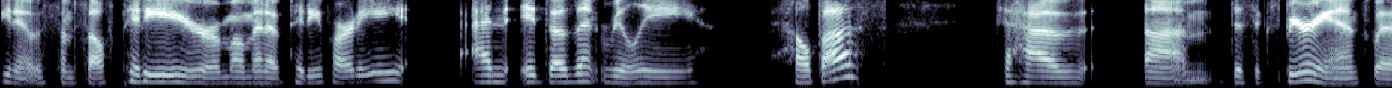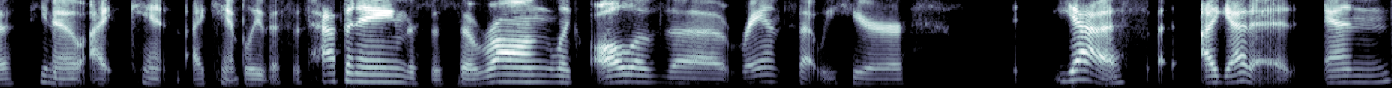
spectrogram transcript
you know, some self pity or a moment of pity party and it doesn't really help us to have um, this experience with, you know, I can't, I can't believe this is happening. This is so wrong. Like all of the rants that we hear. Yes, I get it, and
